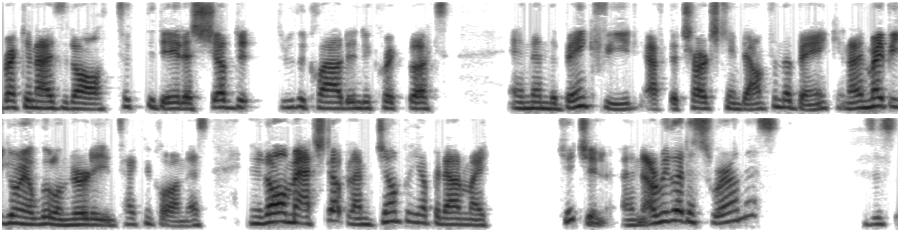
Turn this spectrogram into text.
recognized it all, took the data, shoved it through the cloud into QuickBooks. And then the bank feed, after the charge came down from the bank, and I might be going a little nerdy and technical on this, and it all matched up. And I'm jumping up and down my kitchen. And are we allowed to swear on this? Is this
